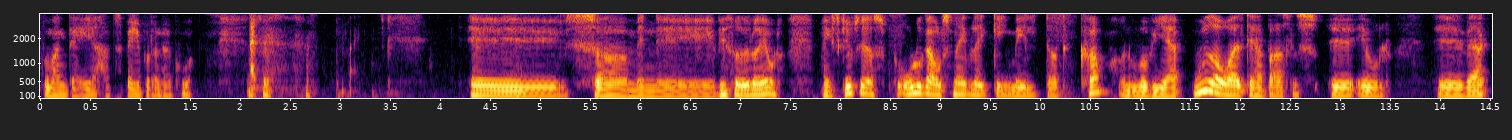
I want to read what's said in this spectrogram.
hvor mange dage jeg har tilbage på den her kur. Så, øh, så men øh, vi hedder Øl og Ævl. Man kan skrive til os på ologavl.gmail.com, og nu hvor vi er ude over alt det her barsels øh, ævl, øh, værk,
